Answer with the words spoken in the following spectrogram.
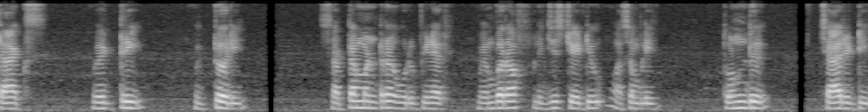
டாக்ஸ் வெற்றி விக்டோரி சட்டமன்ற உறுப்பினர் மெம்பர் ஆஃப் லெஜிஸ்லேட்டிவ் அசம்பிளி தொண்டு சேரிட்டி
